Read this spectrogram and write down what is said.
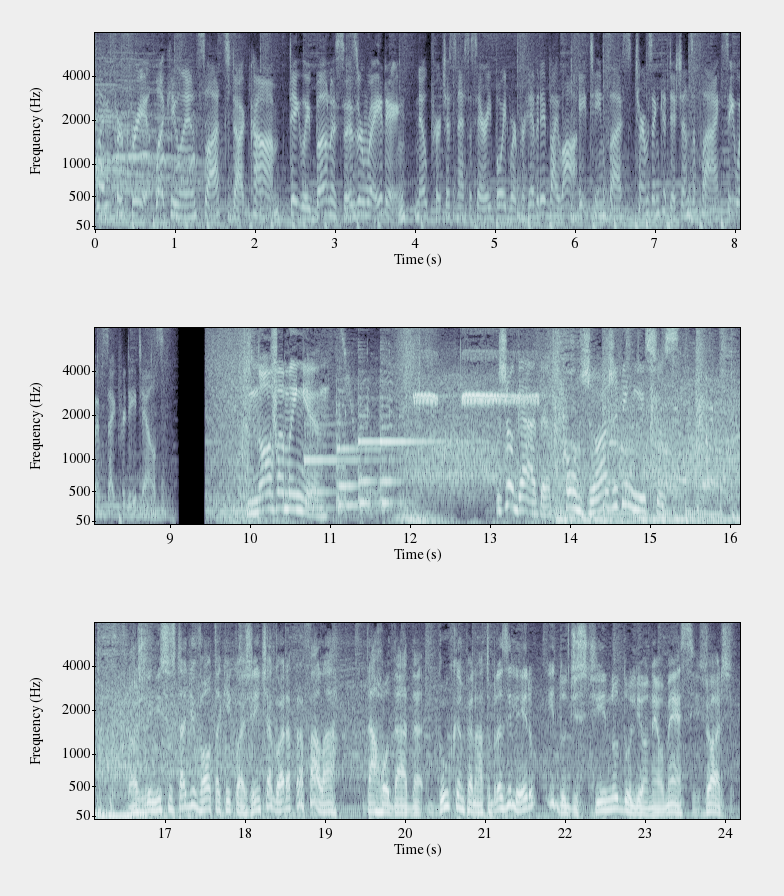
Play for free at LuckyLandSlots.com. Daily bonuses are waiting. No purchase necessary. Void where prohibited by law. 18 plus. Terms and conditions apply. See website for details. Nova Manhã. Jogada com Jorge Vinícius. Jorge Vinícius está de volta aqui com a gente agora para falar da rodada do Campeonato Brasileiro e do destino do Lionel Messi. Jorge.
